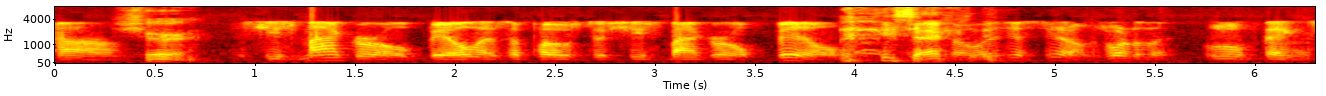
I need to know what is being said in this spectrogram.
Uh, Sure. she's my girl, Bill, as opposed to she's my girl, Bill. Exactly. So it just, you know, it was one of the little things.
